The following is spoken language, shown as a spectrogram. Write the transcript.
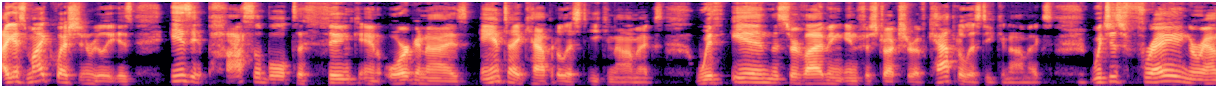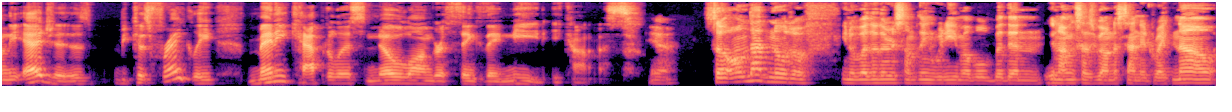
I guess my question really is is it possible to think and organize anti capitalist economics within the surviving infrastructure of capitalist economics, which is fraying around the edges? Because frankly, many capitalists no longer think they need economists. Yeah. So on that note of, you know, whether there is something redeemable within economics as we understand it right now,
